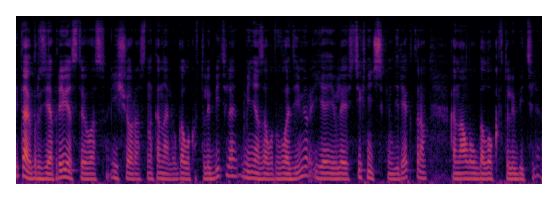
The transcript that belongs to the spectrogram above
Итак, друзья, приветствую вас еще раз на канале Уголок Автолюбителя. Меня зовут Владимир, я являюсь техническим директором канала Уголок Автолюбителя.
